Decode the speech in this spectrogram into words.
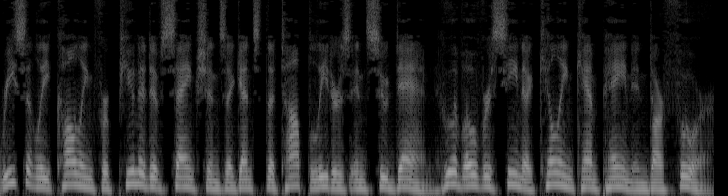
recently calling for punitive sanctions against the top leaders in Sudan who have overseen a killing campaign in Darfur.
